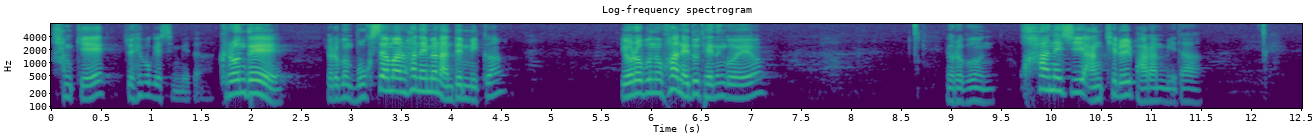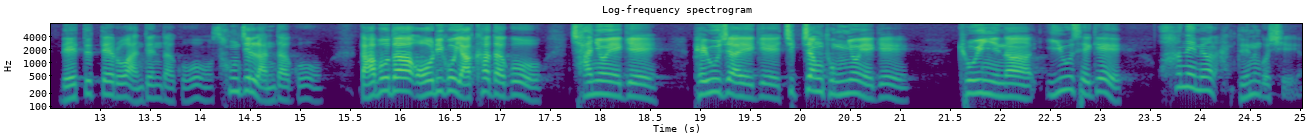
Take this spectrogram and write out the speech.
함께 또 해보겠습니다. 그런데 여러분 목사만 화내면 안 됩니까? 여러분은 화내도 되는 거예요? 여러분 화내지 않기를 바랍니다. 내 뜻대로 안 된다고 성질 난다고 나보다 어리고 약하다고 자녀에게 배우자에게 직장 동료에게 교인이나 이웃에게 화내면 안 되는 것이에요.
